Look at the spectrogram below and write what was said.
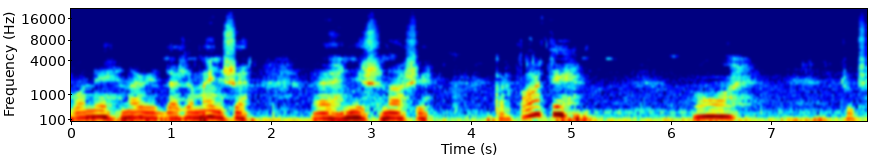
Вони навіть навіть менше, ніж наші Карпати. О, тут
